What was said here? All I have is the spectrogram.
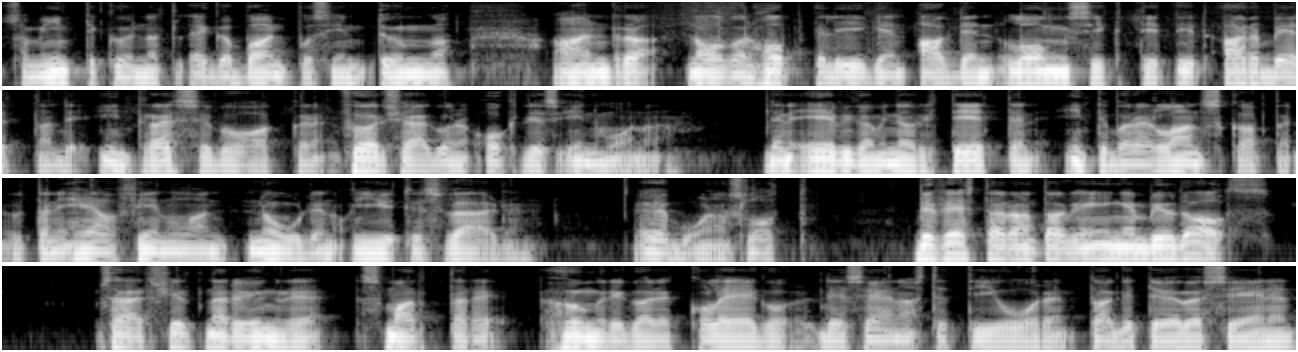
som inte kunnat lägga band på sin tunga, andra någon hoppeligen av den långsiktigt arbetande intressebevakaren för skärgården och dess invånare den eviga minoriteten, inte bara i landskapen utan i hela Finland, Norden och givetvis världen, öbornas slott. De flesta har antagligen ingen bild alls. Särskilt när yngre, smartare, hungrigare kollegor de senaste tio åren tagit över scenen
